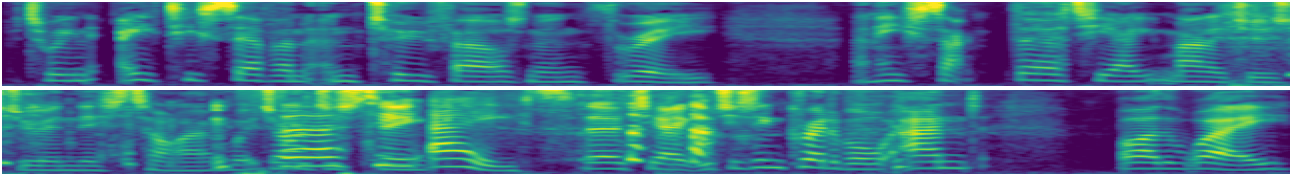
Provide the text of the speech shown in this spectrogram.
between 87 and 2003. And he sacked 38 managers during this time, which I just think 38. 38, which is incredible. And by the way,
